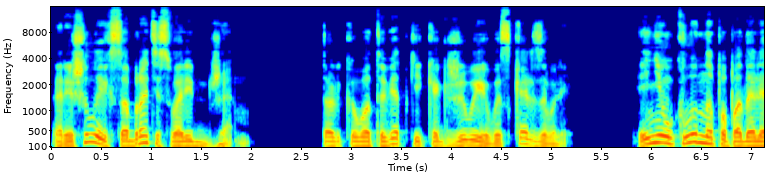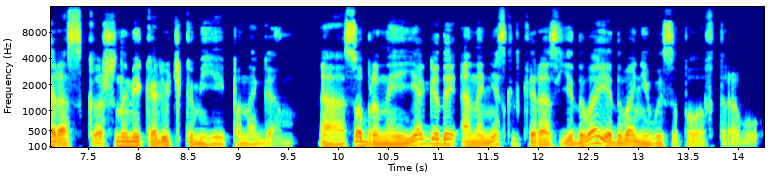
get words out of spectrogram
решила их собрать и сварить джем. Только вот ветки, как живые, выскальзывали и неуклонно попадали роскошными колючками ей по ногам, а собранные ягоды она несколько раз едва-едва не высыпала в траву.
